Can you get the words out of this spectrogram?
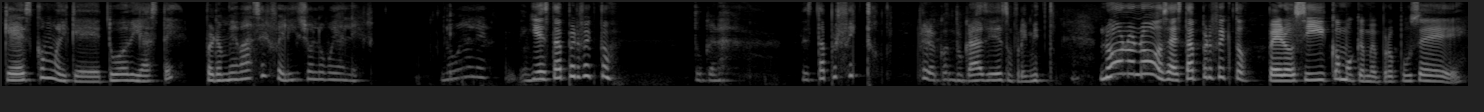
que es como el que tú odiaste, pero me va a hacer feliz, yo lo voy a leer. Lo voy a leer. Y está perfecto. Tu cara. Está perfecto. Pero con tu cara así de sufrimiento. No, no, no, o sea, está perfecto, pero sí como que me propuse,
